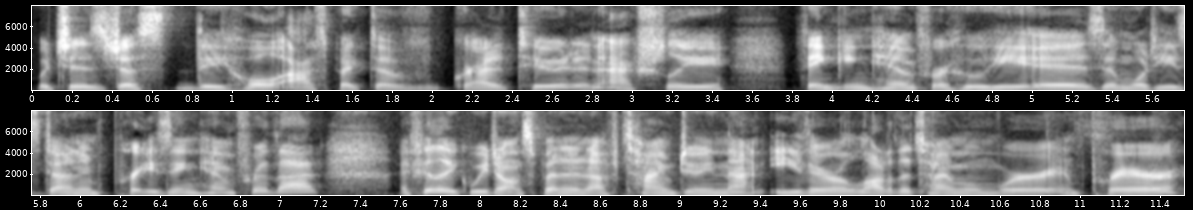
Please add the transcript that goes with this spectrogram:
which is just the whole aspect of gratitude and actually thanking Him for who He is and what He's done and praising Him for that. I feel like we don't spend enough time doing that either. A lot of the time when we're in prayer,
